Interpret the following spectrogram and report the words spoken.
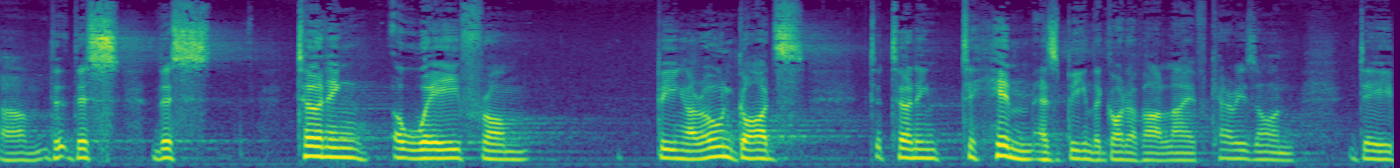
Um, th- this, this turning away from being our own gods to turning to Him as being the God of our life carries on day,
